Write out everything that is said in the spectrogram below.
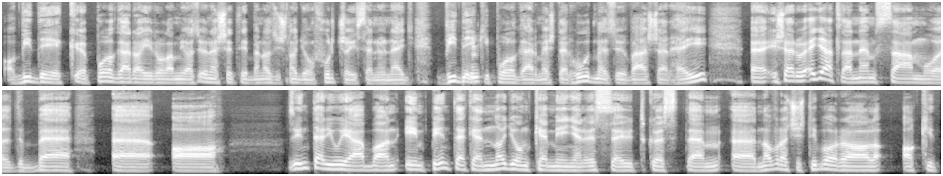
a vidék polgárairól, ami az ön esetében az is nagyon furcsa, hiszen ön egy vidéki polgármester, hódmezővásárhelyi, és erről egyáltalán nem számolt be a az interjújában én pénteken nagyon keményen összeütköztem Navracsis Tiborral, akit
